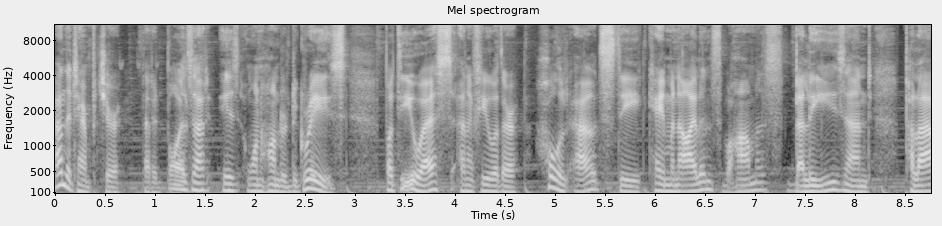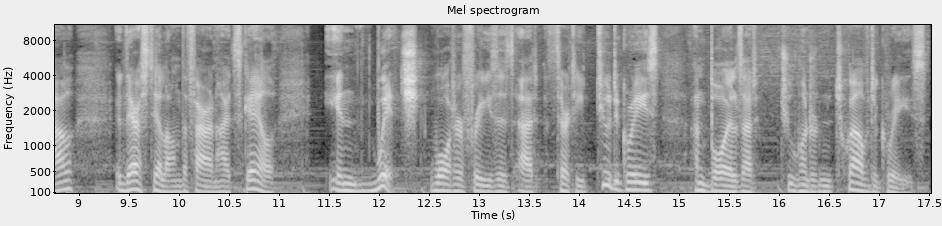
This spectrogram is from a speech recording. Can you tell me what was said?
and the temperature that it boils at is 100 degrees. But the US and a few other holdouts, the Cayman Islands, the Bahamas, Belize, and Palau, they're still on the Fahrenheit scale in which water freezes at 32 degrees and boils at 212 degrees.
